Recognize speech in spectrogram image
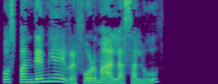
Pospandemia y reforma a la salud.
